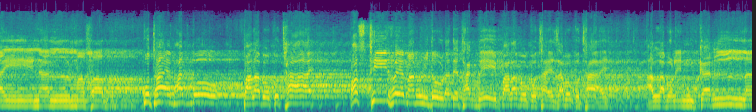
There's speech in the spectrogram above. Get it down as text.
আইনাল মাফার। কোথায় ভাগবো? পালাবো কোথায়? অস্থির হয়ে মানুষ দৌড়াতে থাকবে, পালাবো কোথায়, যাব কোথায়? আল্লাহ বলেন, কাল্লা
